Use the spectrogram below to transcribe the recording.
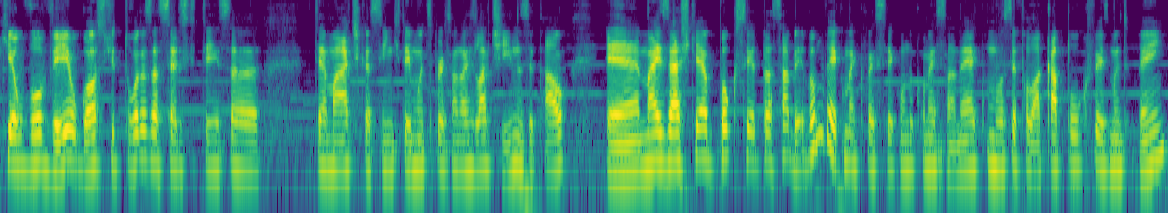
que eu vou ver. Eu gosto de todas as séries que tem essa temática, assim, que tem muitos personagens latinos e tal. É, mas acho que é pouco cedo para saber. Vamos ver como é que vai ser quando começar, né? Como você falou, Acapulco fez muito bem.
